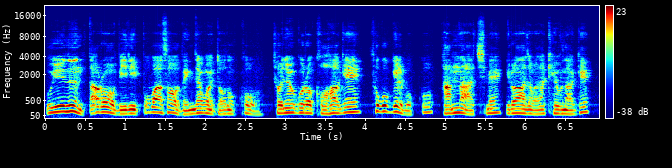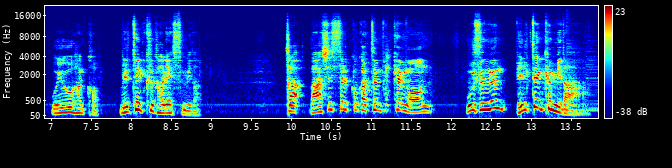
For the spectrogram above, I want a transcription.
우유는 따로 미리 뽑아서 냉장고에 넣어놓고 저녁으로 거하게 소고기를 먹고 다음날 아침에 일어나자마자 개운하게 우유 한 컵. 밀탱크 가겠습니다. 자, 맛있을 것 같은 포켓몬 우승은 밀탱크입니다.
